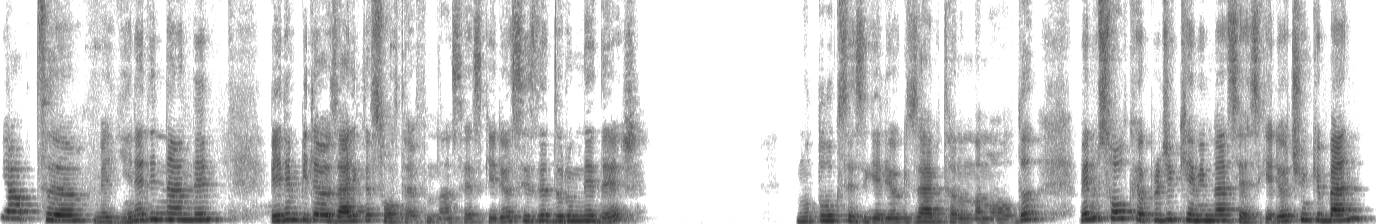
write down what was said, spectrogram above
yaptım ve yine dinlendim. Benim bir de özellikle sol tarafımdan ses geliyor. Sizde durum nedir? Mutluluk sesi geliyor. Güzel bir tanımlama oldu. Benim sol köprücük kemiğimden ses geliyor. Çünkü ben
